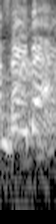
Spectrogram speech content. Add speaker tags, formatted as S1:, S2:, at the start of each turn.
S1: time, baby.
